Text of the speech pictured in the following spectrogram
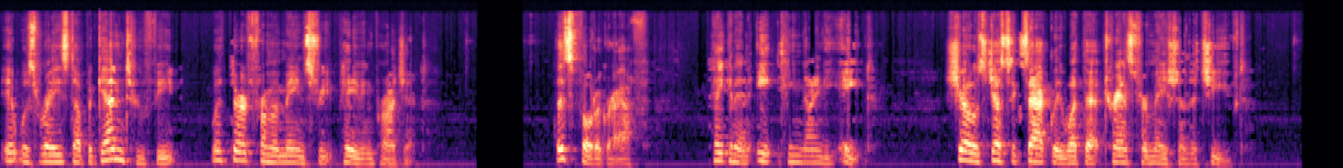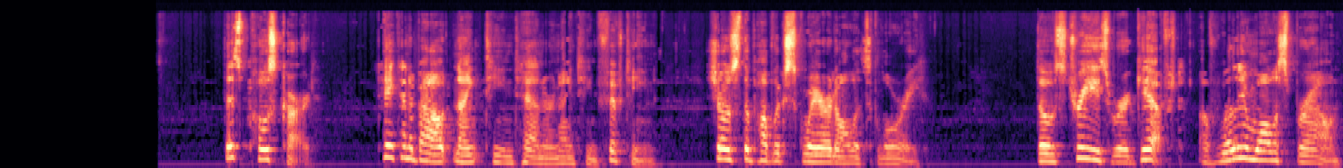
it was raised up again two feet with dirt from a Main Street paving project. This photograph, taken in 1898, shows just exactly what that transformation achieved. This postcard, taken about 1910 or 1915, shows the public square in all its glory. Those trees were a gift of William Wallace Brown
